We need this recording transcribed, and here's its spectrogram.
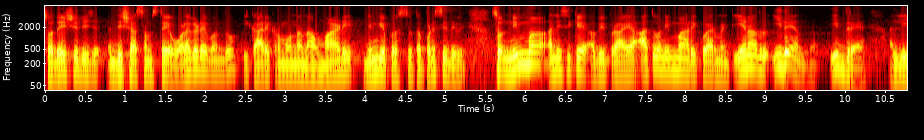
ಸ್ವದೇಶಿ ದಿಶ, ದಿಶಾ ಸಂಸ್ಥೆಯ ಒಳಗಡೆ ಬಂದು ಈ ಕಾರ್ಯಕ್ರಮವನ್ನು ನಾವು ಮಾಡಿ ನಿಮಗೆ ಪ್ರಸ್ತುತಪಡಿಸಿದ್ದೀವಿ. ಸೊ ನಿಮ್ಮ ಅನಿಸಿಕೆ, ಅಭಿಪ್ರಾಯ ಅಥವಾ ನಿಮ್ಮ ರಿಕ್ವೈರ್ಮೆಂಟ್ ಏನಾದರೂ ಇದೆ ಅಂತ ಇದ್ದರೆ ಅಲ್ಲಿ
